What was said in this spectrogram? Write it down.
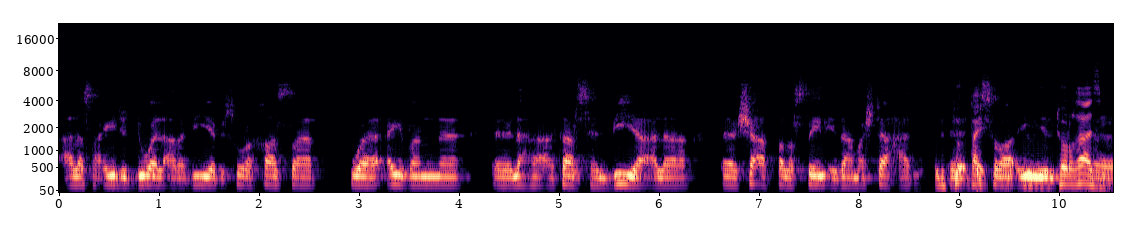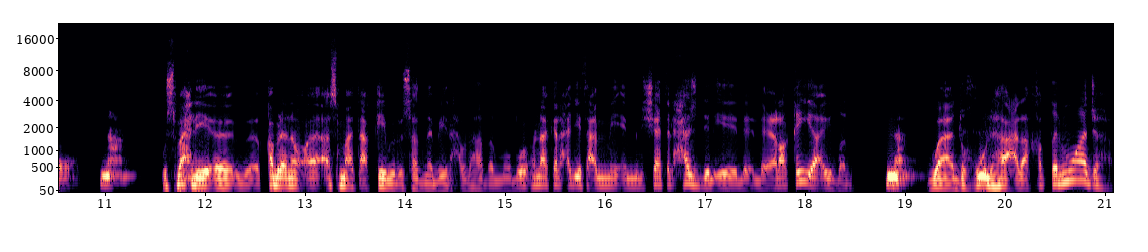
على صعيد الدول العربية بصورة خاصة وأيضا آه، لها آثار سلبية على آه، شعب فلسطين إذا ما اجتاحت دكتور طيب إسرائيل. دكتور غازي. نعم. واسمح لي قبل أن أسمع تعقيب الأستاذ نبيل حول هذا الموضوع هناك الحديث عن ميليشيات الحشد العراقية أيضا. نعم. ودخولها على خط المواجهة.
